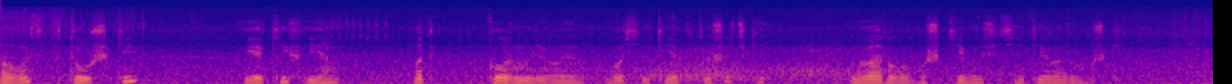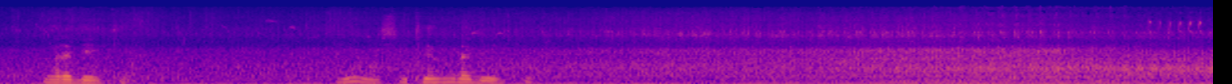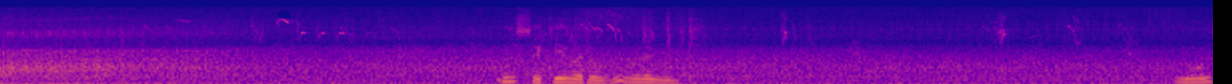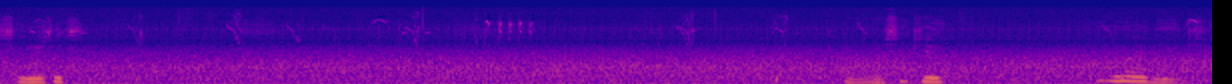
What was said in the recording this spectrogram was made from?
А ось птушки, яких я подкормлюю. Ось які я птушечки. Воробушки, бачите, які воробушки. Воробейки. Ну, ось які воробейки. Ось такі воробейки. Ось вони тут. Ось які воробейки.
